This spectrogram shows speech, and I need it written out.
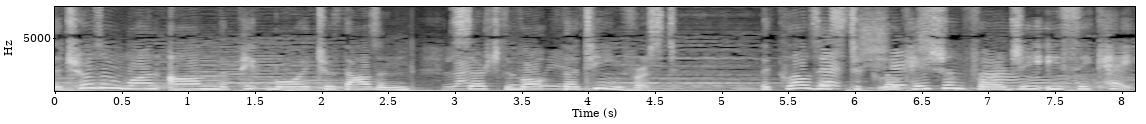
The Chosen One on the Pip-Boy 2000 searched the Vault 13 first, the closest location for a GECK.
